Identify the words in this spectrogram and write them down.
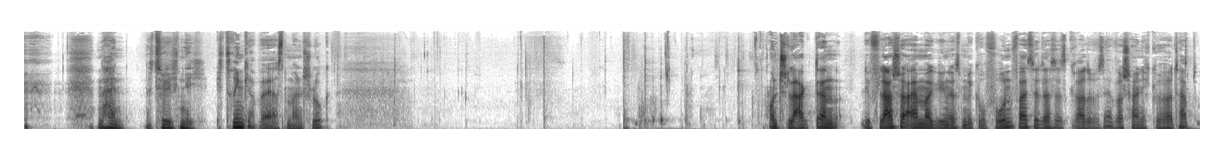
Nein, natürlich nicht. Ich trinke aber erstmal einen Schluck. Und schlag dann die Flasche einmal gegen das Mikrofon, falls ihr das jetzt gerade sehr wahrscheinlich gehört habt.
